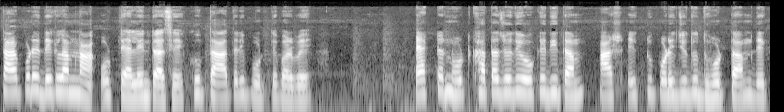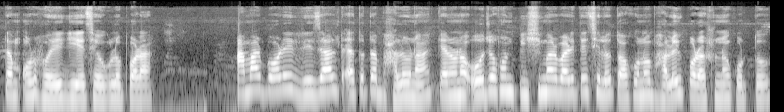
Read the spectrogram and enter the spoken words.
তারপরে দেখলাম না, ওর ট্যালেন্ট আছে, খুব তাড়াতাড়ি পড়তে পারবে। একটা নোট খাতা যদি ওকে দিতাম, আর একটু পরে যদি ধরতাম, দেখতাম ওর হয়ে গিয়েছে ওগুলো পড়া। আমার বরের রেজাল্ট এতটা ভালো না, কেননা ও যখন পিসিমার বাড়িতে ছিল, তখন ও ভালোই পড়াশোনা করতো।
